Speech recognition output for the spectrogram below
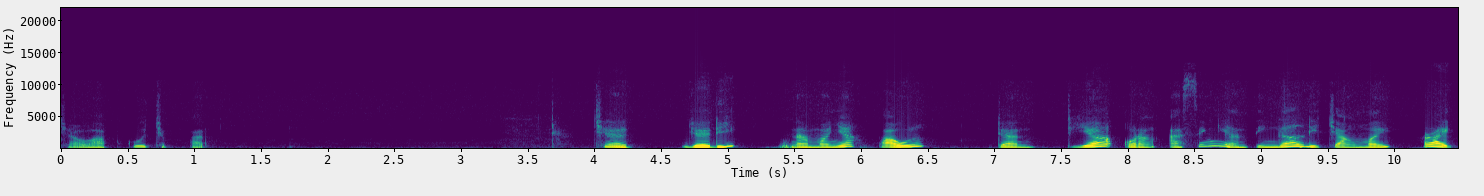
jawabku cepat. Jadi, namanya Paul dan dia orang asing yang tinggal di Chiang Mai, right?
